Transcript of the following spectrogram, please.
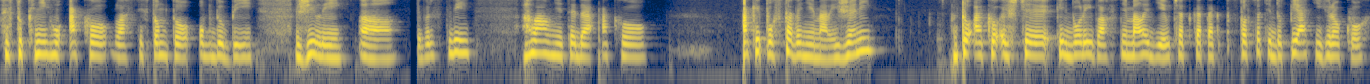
cez tú knihu, ako vlastne v tomto období žili uh, vrstvy. Hlavne teda, ako, aké postavenie mali ženy, to ako ešte, keď boli vlastne malé dievčatka, tak v podstate do 5 rokoch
